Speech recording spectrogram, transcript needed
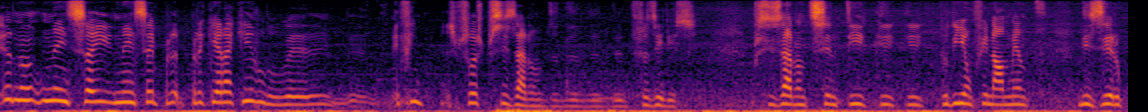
Eu não, nem sei, nem sei para, para que era aquilo. Eh, enfim, as pessoas precisaram de, de, de fazer isso precisaram de sentir que, que podiam finalmente dizer o que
